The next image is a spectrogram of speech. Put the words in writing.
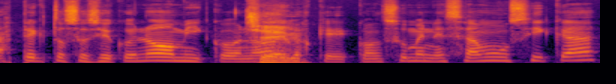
aspecto socioeconómico, ¿no? Sí. De los que consumen esa música.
